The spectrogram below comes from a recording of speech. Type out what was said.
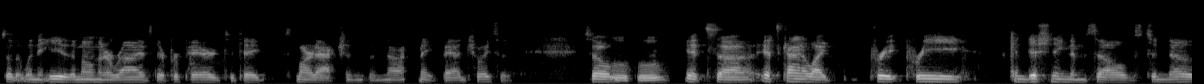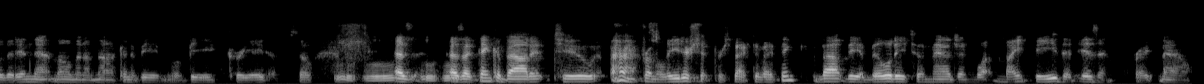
so that when the heat of the moment arrives, they're prepared to take smart actions and not make bad choices. So mm-hmm. it's uh, it's kind of like pre pre conditioning themselves to know that in that moment I'm not going to be able to be creative. So mm-hmm. as mm-hmm. as I think about it too from a leadership perspective, I think about the ability to imagine what might be that isn't right now.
